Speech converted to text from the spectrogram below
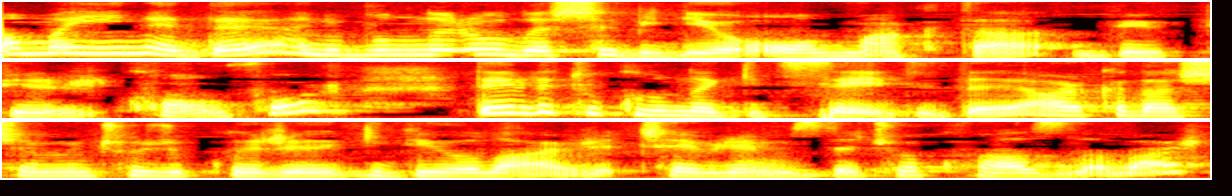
Ama yine de hani bunlara ulaşabiliyor olmakta büyük bir konfor. Devlet okuluna gitseydi de arkadaşlarımın çocukları gidiyorlar çevremizde çok fazla var.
